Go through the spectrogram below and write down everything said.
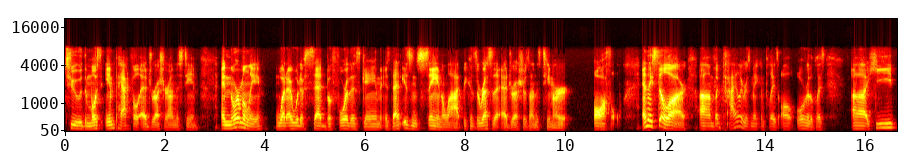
to the most impactful edge rusher on this team. And normally what I would have said before this game is that isn't saying a lot because the rest of the edge rushers on this team are awful. And they still are. Um, but Kyler is making plays all over the place. Uh, he,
